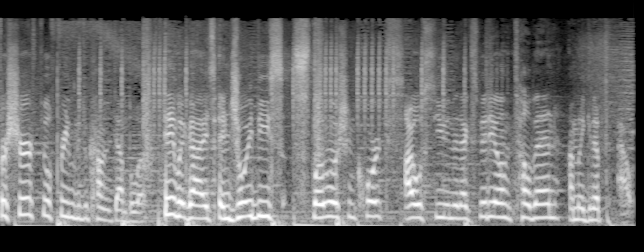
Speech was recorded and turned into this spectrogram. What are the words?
for sure, feel free to leave a comment down below. Anyway, guys, enjoy these slow motion corks. I will see you in the next video. Until then, I'm gonna get up out.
